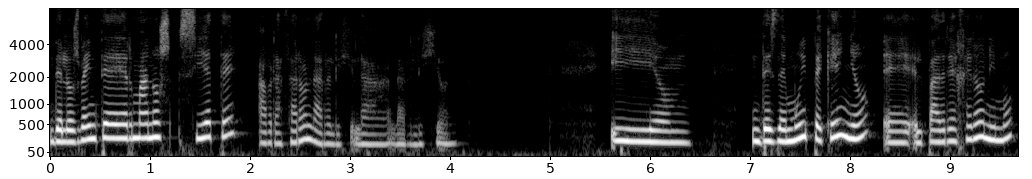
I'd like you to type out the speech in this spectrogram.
De los 20 hermanos, siete abrazaron la, religión. Y em, desde muy pequeño, eh, el padre Jerónimo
